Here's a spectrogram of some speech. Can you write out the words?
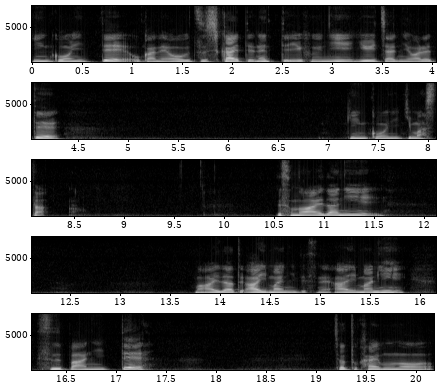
銀行に行ってお金を移し替えてねっていうふうにゆいちゃんに言われて銀行に行きました。でその間に、まあ、間と合間にですね合間にスーパーに行ってちょっと買い物を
